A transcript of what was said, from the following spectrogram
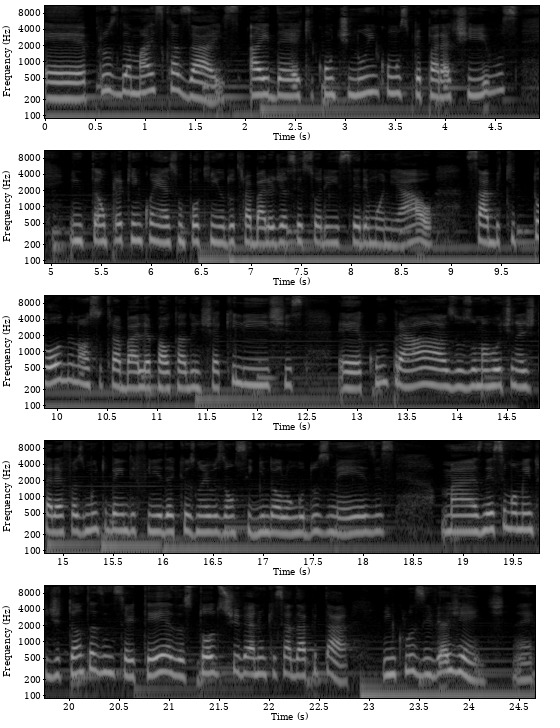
É, Para os demais casais, a ideia é que continuem com os preparativos. Então, para quem conhece um pouquinho do trabalho de assessoria e cerimonial, sabe que todo o nosso trabalho é pautado em checklists, é, com prazos, uma rotina de tarefas muito bem definida que os noivos vão seguindo ao longo dos meses. Mas nesse momento de tantas incertezas, todos tiveram que se adaptar, inclusive a gente, né?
